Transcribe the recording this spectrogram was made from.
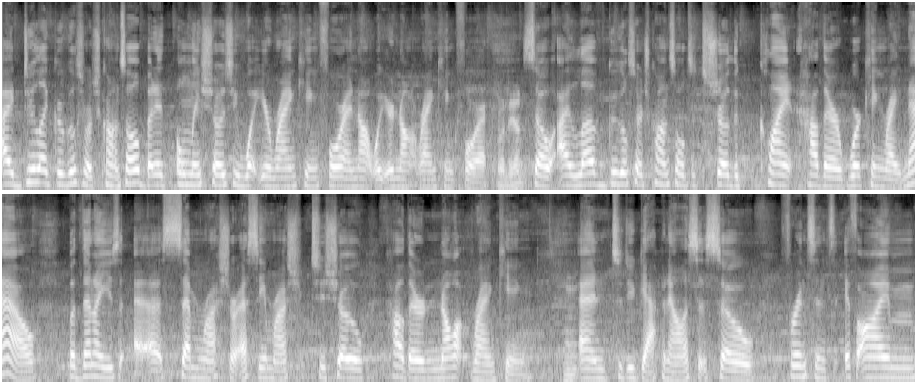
I do like Google Search Console, but it only shows you what you're ranking for and not what you're not ranking for. Brilliant. So I love Google Search Console to show the client how they're working right now, but then I use uh, SEMrush or SEMrush to show how they're not ranking and to do gap analysis. So, for instance, if I'm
